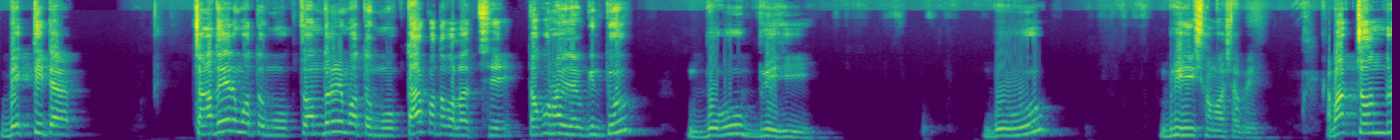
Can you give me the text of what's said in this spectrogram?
ব্যক্তিটার চাঁদের মতো মুখ, চন্দ্রের মতো মুখ, তার কথা বলা হচ্ছে, তখন হয়ে যাবে কিন্তু বহুব্রীহি। বহু ব্রীহি সমাস হবে। আবার চন্দ্র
